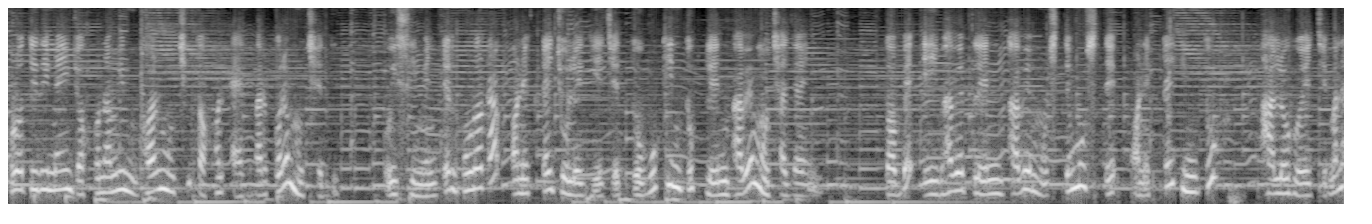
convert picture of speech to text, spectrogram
প্রতিদিনেই যখন আমি ঘর মুছি তখন একবার করে মুছে দিই। ওই সিমেন্টের গুঁড়োটা অনেকটাই চলে গিয়েছে, তবু কিন্তু প্লেনভাবে মোছা যায়নি। তবে এইভাবে প্লেনভাবে মুছতে মুছতে অনেকটাই কিন্তু ভালো হয়েছে মানে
